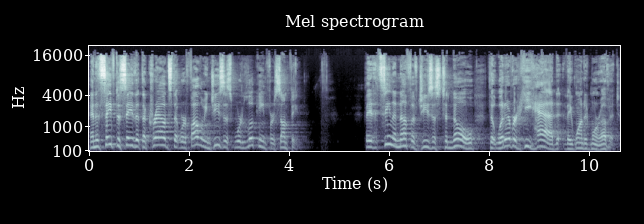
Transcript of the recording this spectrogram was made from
And it's safe to say that the crowds that were following Jesus were looking for something. They had seen enough of Jesus to know that whatever he had, they wanted more of it.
